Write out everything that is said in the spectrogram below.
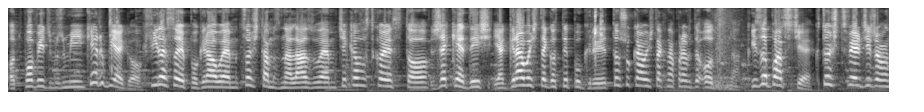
Odpowiedź brzmi Kierbiego. Chwilę sobie pograłem, coś tam znalazłem. Ciekawostką jest to, że kiedyś, jak grałeś tego typu gry, to szukałeś tak naprawdę odznak. I zobaczcie, ktoś twierdzi, że mam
